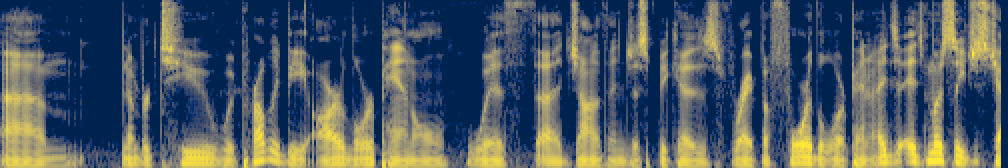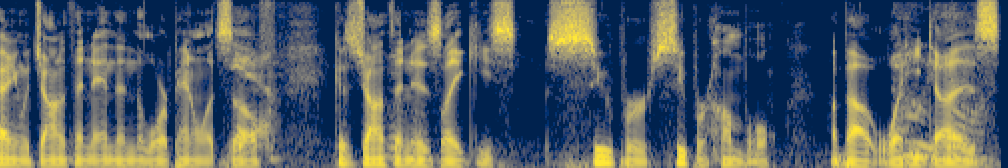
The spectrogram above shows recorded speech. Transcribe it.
Um, number two would probably be our lore panel with uh, Jonathan, just because right before the lore panel, it's, it's mostly just chatting with Jonathan, and then the lore panel itself, Yeah. because Jonathan is like he's super super humble about what he Oh, does,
